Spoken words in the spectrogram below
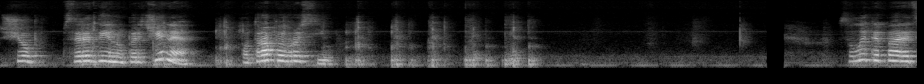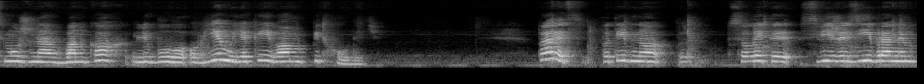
щоб всередину перчини потрапив розсіл. Солити перець можна в банках любого об'єму, який вам підходить. Перець потрібно е, солити свіже зібраним,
